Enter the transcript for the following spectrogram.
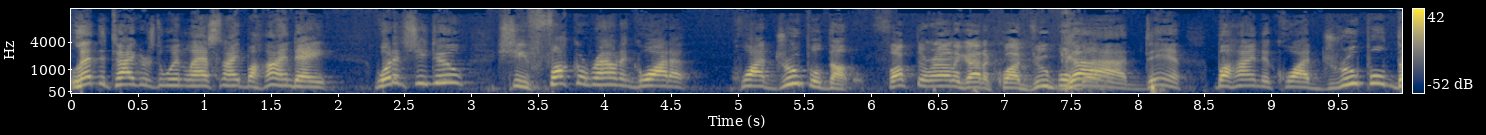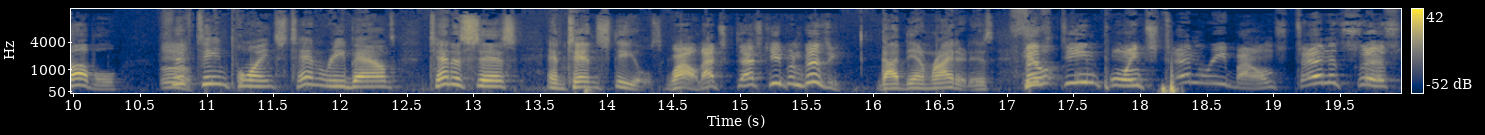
led the Tigers to win last night behind a, what did she do? She fuck around and got a quadruple double. Fucked around and got a quadruple double. God damn. Behind a quadruple double, Mm. 15 points, 10 rebounds, 10 assists, and 10 steals. Wow, that's that's keeping busy. Goddamn right it is. Hill- 15 points, 10 rebounds, 10 assists,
